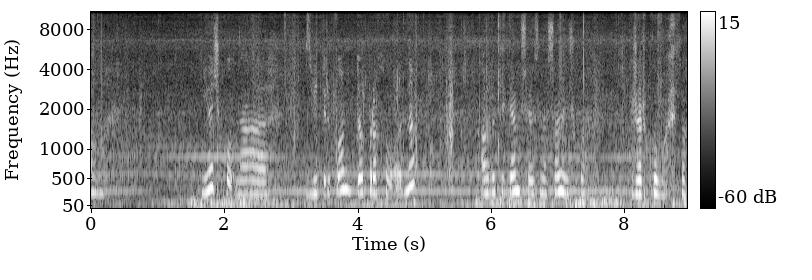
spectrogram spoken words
О. Днючку на з вітерком то прохолодно. А от йдемо зараз на сонечку жаркувато.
